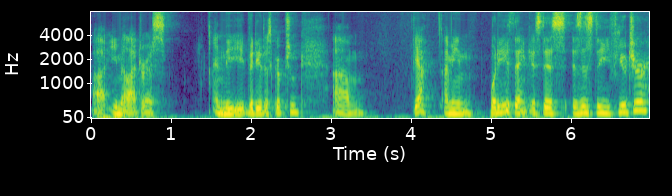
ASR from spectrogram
uh, email address in the video description. Um, yeah, I mean, what do you think? Is this is this the future?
